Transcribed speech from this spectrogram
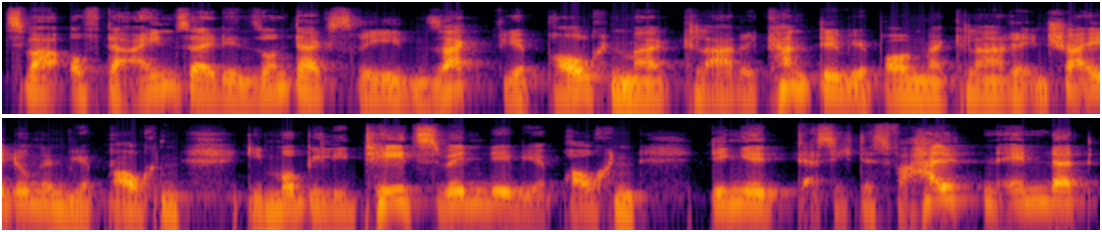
zwar auf der einen Seite in Sonntagsreden sagt, wir brauchen mal klare Kante, wir brauchen mal klare Entscheidungen, wir brauchen die Mobilitätswende, wir brauchen Dinge, dass sich das Verhalten ändert,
